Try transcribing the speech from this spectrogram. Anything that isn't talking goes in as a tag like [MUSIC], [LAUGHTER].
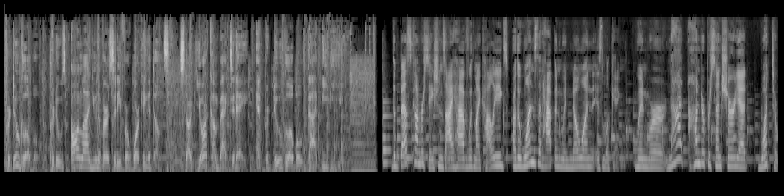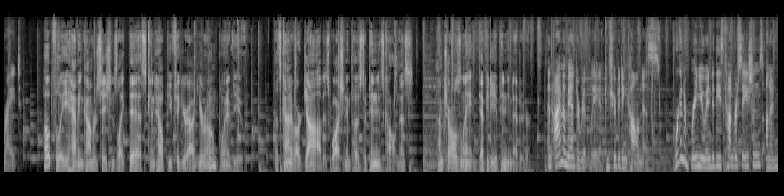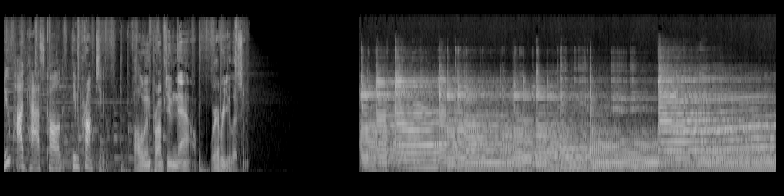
Purdue Global, Purdue's online university for working adults. Start your comeback today at purdueglobal.edu. The best conversations I have with my colleagues are the ones that happen when no one is looking, when we're not 100% sure yet what to write. Hopefully, having conversations like this can help you figure out your own point of view. That's kind of our job as Washington Post opinions columnists. I'm Charles Lane, Deputy Opinion Editor. And I'm Amanda Ripley, a contributing columnist. We're going to bring you into these conversations on a new podcast called Impromptu. Follow Impromptu now, wherever you listen.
